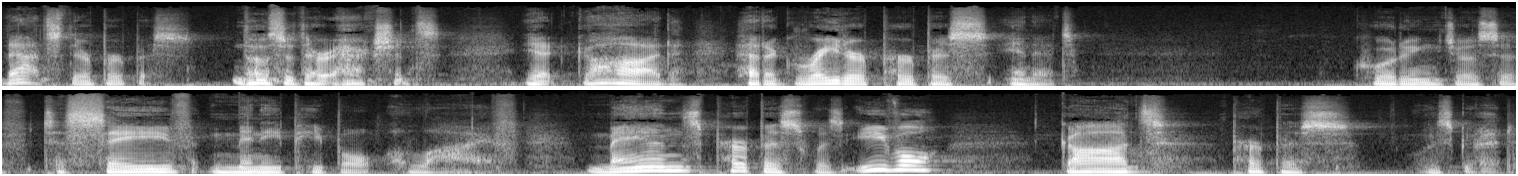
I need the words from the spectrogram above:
That's their purpose. Those are their actions. Yet God had a greater purpose in it quoting Joseph, to save many people alive. Man's purpose was evil, God's purpose was good.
